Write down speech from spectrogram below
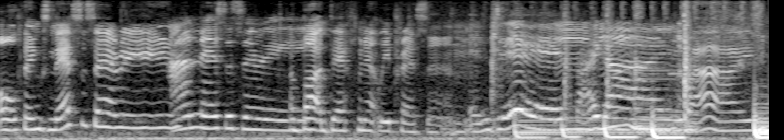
All things necessary, unnecessary. but definitely present. Indeed. Bye, guys. Bye.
